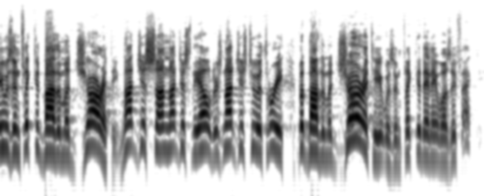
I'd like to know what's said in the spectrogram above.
It was inflicted by the majority, not just some, not just the elders, not just two or three, but by the majority it was inflicted and it was effective.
